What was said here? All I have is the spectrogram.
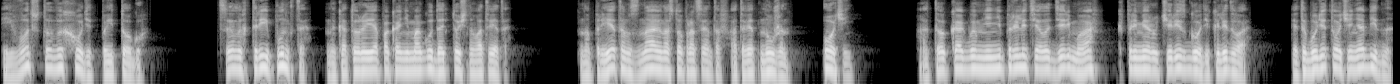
И вот что выходит по итогу. Целых три пункта, на которые я пока не могу дать точного ответа. Но при этом знаю на сто процентов, ответ нужен. Очень. А то как бы мне не прилетело дерьма, к примеру, через годик или два. Это будет очень обидно.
